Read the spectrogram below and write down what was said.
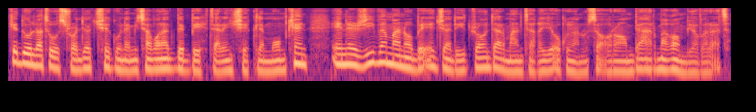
که دولت استرالیا چگونه می تواند به بهترین شکل ممکن انرژی و منابع جدید را در منطقه اقیانوس آرام به ارمغان بیاورد.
